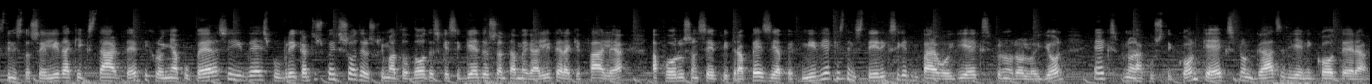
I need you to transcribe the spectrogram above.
Στην ιστοσελίδα Kickstarter, τη χρονιά που πέρασε, οι ιδέες που βρήκαν τους περισσότερους χρηματοδότες και συγκέντρωσαν τα μεγαλύτερα κεφάλαια αφορούσαν σε επιτραπέζια παιχνίδια και στην στήριξη για την παραγωγή έξυπνων ρολογιών, έξυπνων ακουστικών και έξυπνων gadget γενικότερα.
